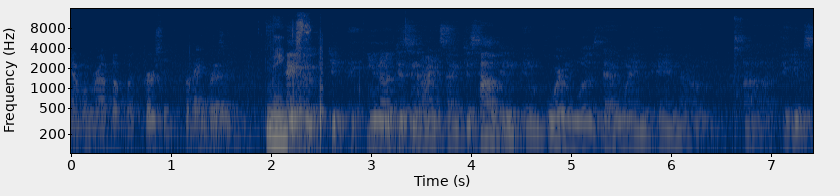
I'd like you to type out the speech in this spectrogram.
And we'll wrap up with Percy. Go ahead, Percy. Hey, Thanks. Coach, you- you know, just in hindsight, just how in- important was that win in, um, uh, against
